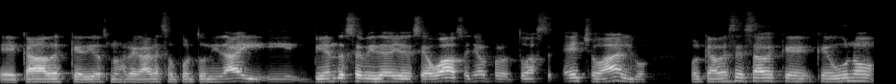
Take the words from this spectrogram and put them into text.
eh, cada vez que Dios nos regala esa oportunidad. Y, viendo ese video, yo decía, wow, Señor, pero tú has hecho algo. Porque a veces sabes que, que uno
